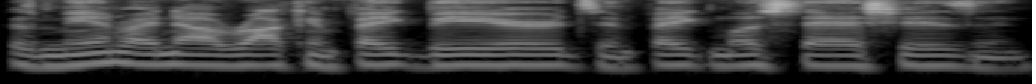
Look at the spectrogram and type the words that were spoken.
because men right now are rocking fake beards and fake mustaches and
